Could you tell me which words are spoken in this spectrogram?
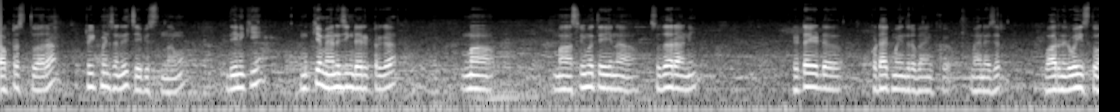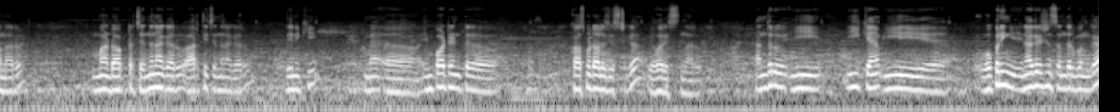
డాక్టర్స్ ద్వారా ట్రీట్మెంట్స్ అనేది చేపిస్తున్నాము. దీనికి ముఖ్య మేనేజింగ్ డైరెక్టర్గా మా మా శ్రీమతి అయిన Sudharani retired Kotak Mahindra bank manager వారు నిర్వహిస్తున్నారు. మా డాక్టర్ చందన గారు ఆర్తి చందన గారు దీనికి ఇంపార్టెంట్ కాస్మెటాలజిస్ట్గా వ్యవహరిస్తున్నారు. అందరూ ఈ ఈ క్యాంప్ ఈ ఓపెనింగ్ ఇనాగ్రేషన్ సందర్భంగా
